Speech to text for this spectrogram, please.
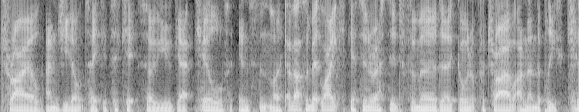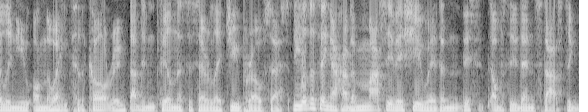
trial and you don't take a ticket, so you get killed instantly. That's a bit like getting arrested for murder, going up for trial, and then the police killing you on the way to the courtroom. That didn't feel necessarily due process. The other thing I had a massive issue with, and this obviously then starts to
